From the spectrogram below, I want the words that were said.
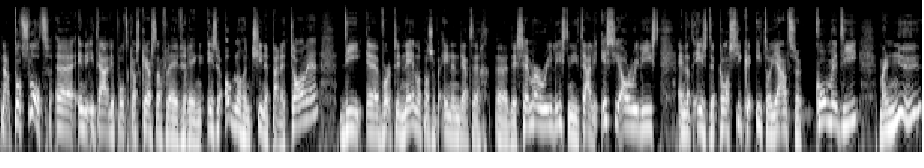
Nou, tot slot, eh, in de Italië-podcast kerstaflevering is er ook nog een Cine Panettone. Die wordt in Nederland pas op 31 eh, december released. In Italië is die al released. En dat is de klassieke Italiaanse comedy. Maar nu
